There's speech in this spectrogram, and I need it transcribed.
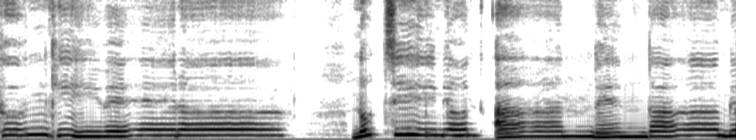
큰 기회라. 놓치면 안 된다며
